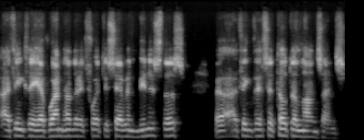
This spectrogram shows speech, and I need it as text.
I think they have 147 ministers. Uh, I think that's a total nonsense.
